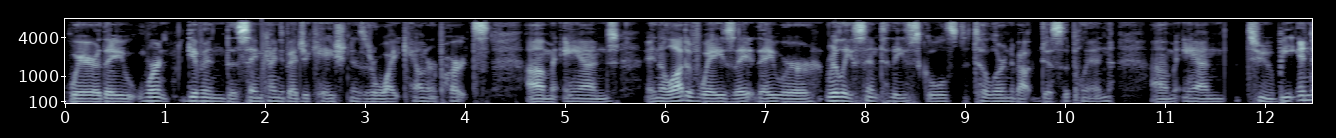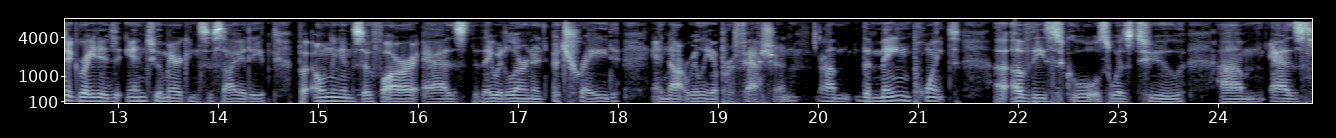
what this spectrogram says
where they weren't given the same kind of education as their white counterparts. Um, and in a lot of ways, they, they were really sent to these schools to, to learn about discipline um, and to be integrated into American society, but only insofar as they would learn a, a trade and not really a profession. Um, the main point of these schools was to, um, as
